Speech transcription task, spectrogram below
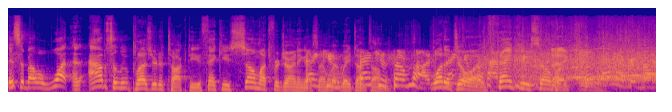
Isabella, what an absolute pleasure to talk to you. Thank you so much for joining us Thank on you. Wait, Wait, Don't Thank Tell you Me. so much. What a Thank you joy. for having Thank you so much. Bye, everybody.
